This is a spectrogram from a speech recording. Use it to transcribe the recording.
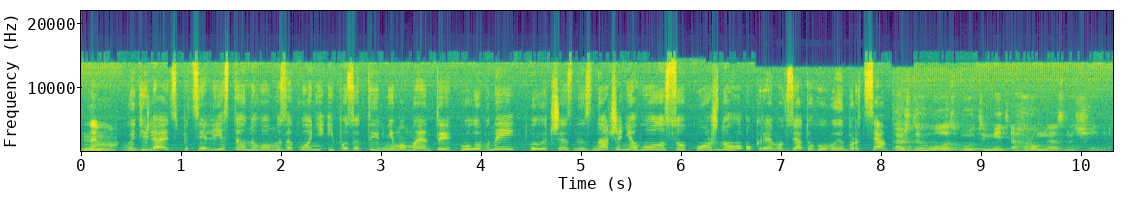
нема. Виділяють спеціалісти у новому законі і позитивні моменти. Головний – величезне значення голосу кожного окремо взятого виборця. Каждый голос будет иметь огромное значение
